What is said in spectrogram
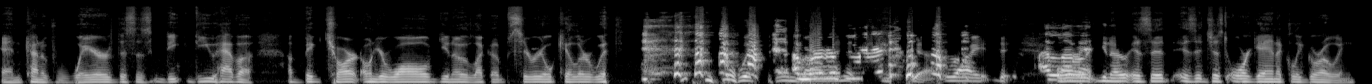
and kind of where this is? Do, do you have a, a big chart on your wall? You know, like a serial killer with with a murder yeah, right. I love or, it. You know, is it is it just organically growing?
